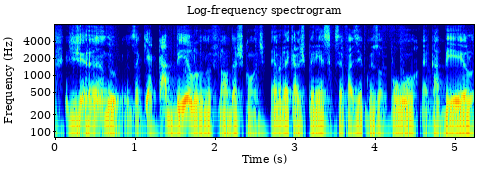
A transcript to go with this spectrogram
gerando. Isso aqui é cabelo no final das contas. Lembra daquela experiência que você fazia com isopor, né? Cabelo.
